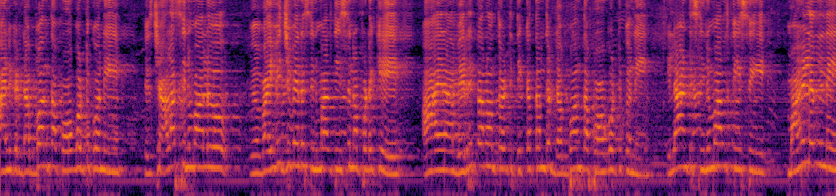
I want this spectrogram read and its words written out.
ఆయనకి డబ్బు అంతా పోగొట్టుకొని చాలా సినిమాలు వైవిధ్యమైన సినిమాలు తీసినప్పటికీ ఆయన వెర్రితనంతో తిక్కతంతో డబ్బు అంతా పోగొట్టుకొని ఇలాంటి సినిమాలు తీసి మహిళల్ని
